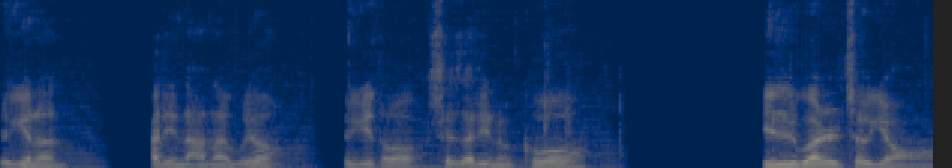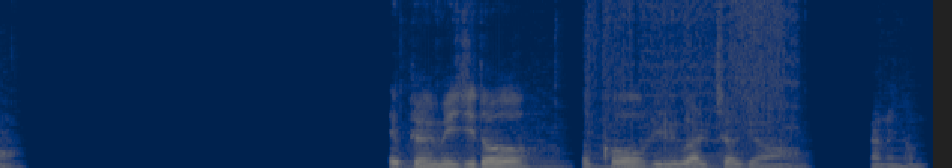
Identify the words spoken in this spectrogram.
여기는 할인 안 하고요 여기도 세 자리 넣고 일괄 적용 대표 이미지도 넣고 일괄 적용 하는 겁니다.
